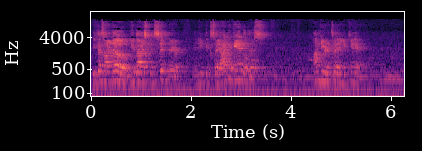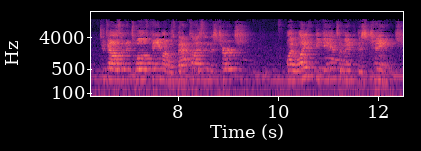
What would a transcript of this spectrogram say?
Because I know you guys can sit there and you can say, I can handle this. I'm here to tell you you can. 2012 came, I was baptized in this church. My life began to make this change.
